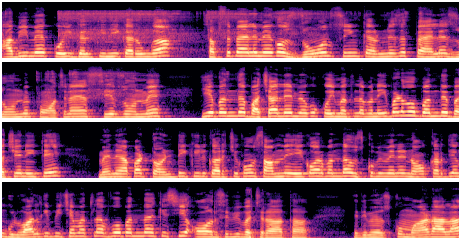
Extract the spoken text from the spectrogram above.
अभी मैं कोई गलती नहीं करूँगा। सबसे पहले मेरे को जोन सिंक करने से पहले जोन में पहुँचना है सेफ़ जोन में। ये बंदे बचा ले, मेरे को कोई मतलब नहीं बट वो बंदे बचे नहीं थे। मैंने यहाँ पर ट्वेंटी किल कर चुका हूँ। सामने एक और बंदा, उसको भी मैंने नॉक कर दिया। गुलवाल के पीछे मतलब वो बंदा किसी और से भी बच रहा था। यदि मैं उसको मार डाला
